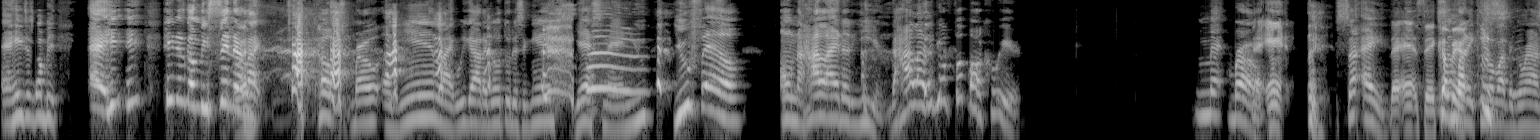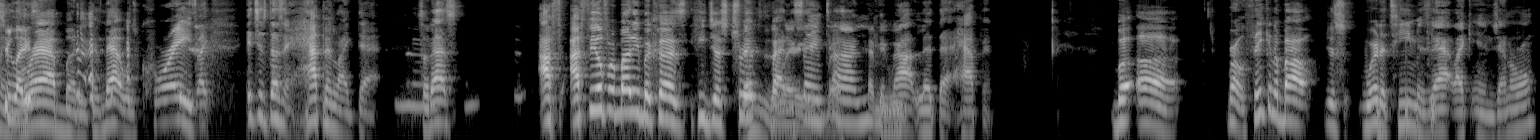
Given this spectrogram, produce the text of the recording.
And he just gonna be Hey, he he, he just gonna be sitting there like, coach, bro, again. Like we gotta go through this again. Yes, man. You you fell on the highlight of the year, the highlight of your football career. Man, bro. The ant. So, hey, the ant said, "Come somebody here." came up out the ground and grabbed Buddy because that was crazy. Like it just doesn't happen like that. So that's I, I feel for Buddy because he just tripped, but at the same time, bro. you cannot let that happen. But uh, bro, thinking about just where the team is at, like in general,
